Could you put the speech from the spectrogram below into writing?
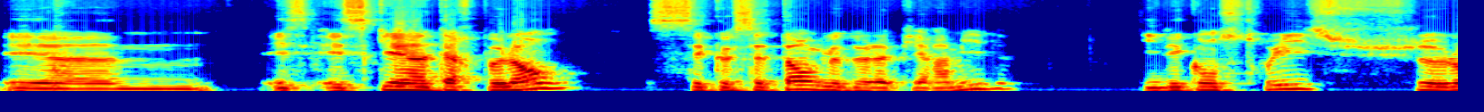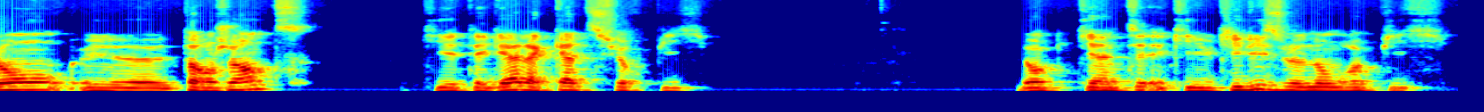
Et, et, ce qui est interpellant, c'est que cet angle de la pyramide, il est construit selon une tangente qui est égale à 4 sur pi. Donc, qui, utilise le nombre pi.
